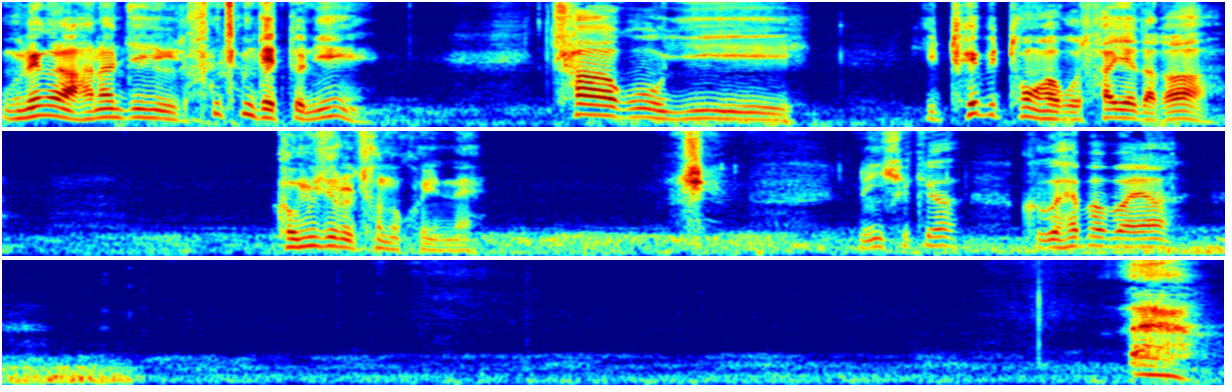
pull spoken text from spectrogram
운행을 안 한 지 한참 됐더니 차하고 이, 이 퇴비통하고 사이에다가 거미줄을 쳐놓고 있네. 이 새끼야, 그거 해봐봐야. 에휴.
